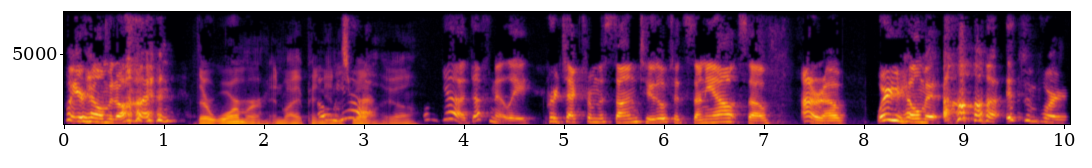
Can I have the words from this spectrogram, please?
put your helmet on. They're warmer, in my opinion, Oh, as well. Yeah. oh yeah definitely. Protect from the sun too if it's sunny out. So i don't know wear your helmet it's important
